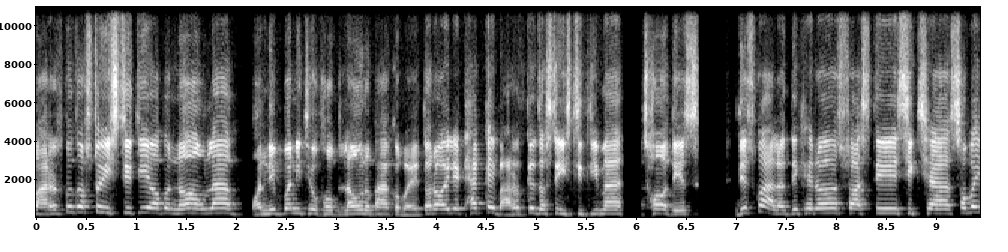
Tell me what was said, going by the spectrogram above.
भारतको जस्तो स्थिति अब नआउला भन्ने पनि थियो खोप लाउन पाएको भए। तर अहिले ठ्याक्कै भारतकै जस्तो स्थितिमा छ देश। देशको हालत देखेर स्वास्थ्य शिक्षा सबै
